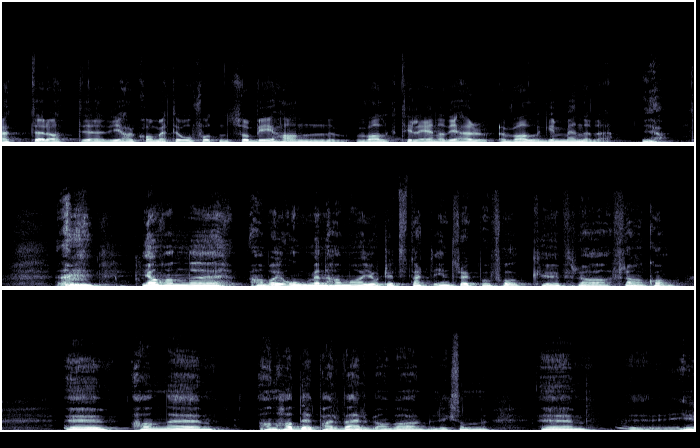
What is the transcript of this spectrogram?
etter at eh, de har kommet til Ofoten, så blir han valgt til en av de her valgmennene. Ja. Ja, han, eh, han, var jo ung, men han må ha gjort et sterkt inntrykk på folk fra, fra han kom. Han han hadde et par verv. Han var liksom eh, i,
